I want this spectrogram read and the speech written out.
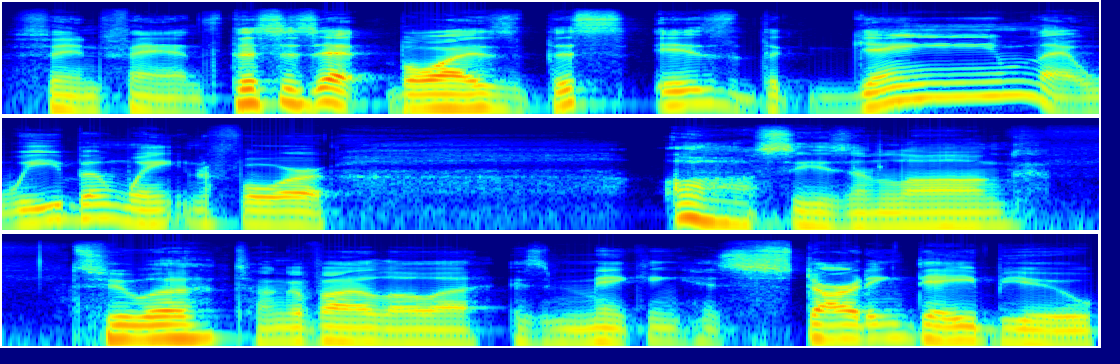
Fin fans? This is it, boys. This is the game that we've been waiting for all season long. Tua Tagovailoa is making his starting debut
